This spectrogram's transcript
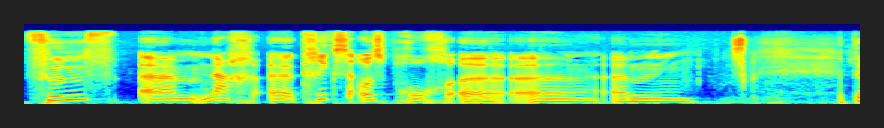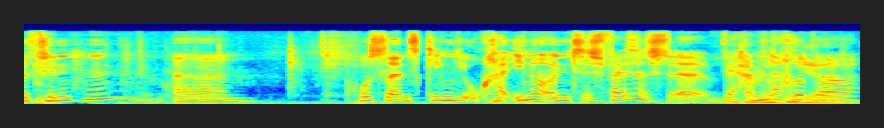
fünf ähm, nach äh, Kriegsausbruch äh, äh, ähm, befinden. Äh, Russlands gegen die Ukraine und ich weiß nicht, äh, wir haben wird darüber ja-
